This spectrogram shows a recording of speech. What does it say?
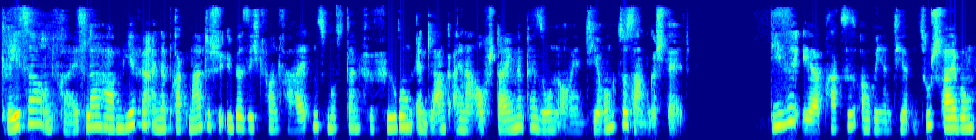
Gräser und Freisler haben hierfür eine pragmatische Übersicht von Verhaltensmustern für Führung entlang einer aufsteigenden Personenorientierung zusammengestellt. Diese eher praxisorientierten Zuschreibungen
